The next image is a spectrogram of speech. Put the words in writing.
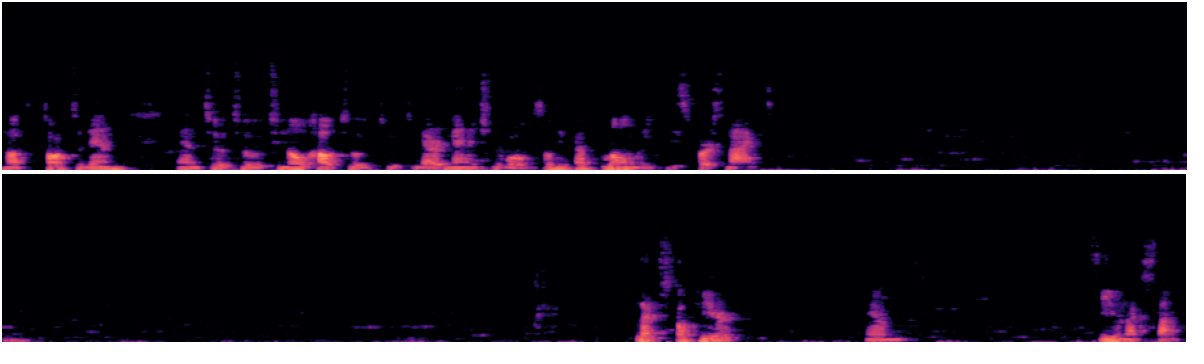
not talk to them and to, to, to know how to, to, to manage the world. So they felt lonely this first night. Let's stop here and see you next time.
